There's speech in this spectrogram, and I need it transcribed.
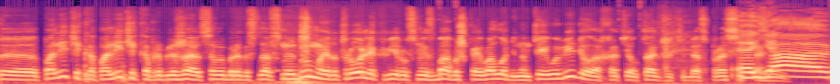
э, политика, политика, приближаются выборы Государственной Думы. Этот ролик вирусный с бабушкой Володиным, ты его видела? Хотел также тебя спросить. Э, я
